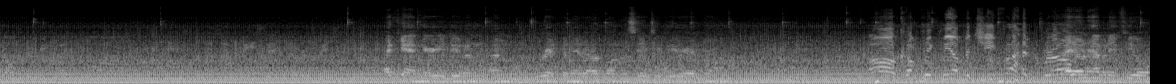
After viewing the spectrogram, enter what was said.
shelter because, uh, I can't hear you, dude. I'm, I'm ripping it up on this ATV right now. Oh, come pick me up a G5, bro. I don't have any fuel.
